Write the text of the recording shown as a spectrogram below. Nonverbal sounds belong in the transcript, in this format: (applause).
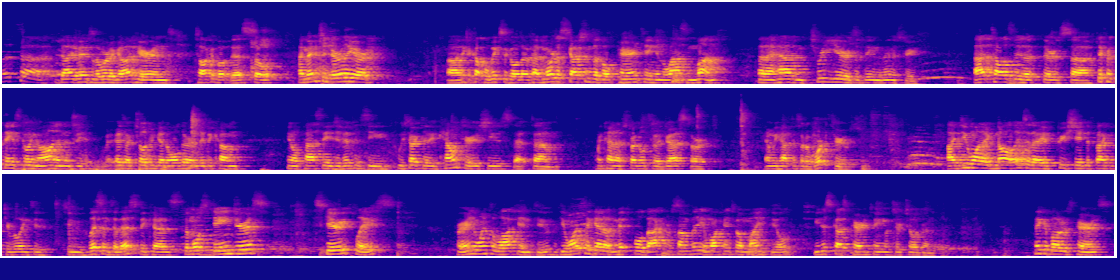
let's uh, dive into the Word of God here and talk about this. So, I mentioned earlier, uh, I think a couple weeks ago, that I've had more discussions about parenting in the last month than I have in three years of being in the ministry. That tells me that there's uh, different things going on, and as, we, as our children get older and they become, you know, past the age of infancy, we start to encounter issues that um, we kind of struggle to address, or and we have to sort of work through. I do want to acknowledge that I appreciate the fact that you're willing to, to listen to this because the most dangerous, scary place for anyone to walk into, if you want to get a mittful back from somebody and walk into a minefield, you discuss parenting with your children. Think about it as parents.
